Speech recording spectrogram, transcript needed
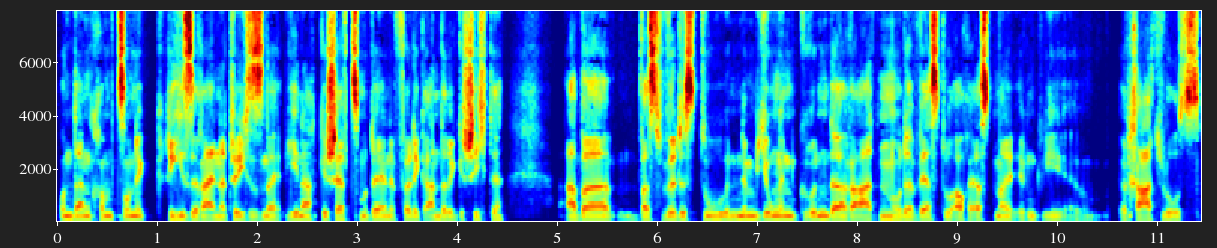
und dann kommt so eine Krise rein. Natürlich ist es eine, je nach Geschäftsmodell eine völlig andere Geschichte. Aber was würdest du einem jungen Gründer raten oder wärst du auch erstmal irgendwie äh, ratlos?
